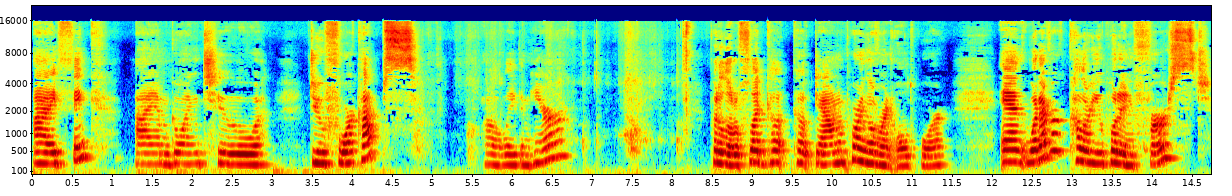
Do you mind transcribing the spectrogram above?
I think I am going to do four cups. I'll lay them here. Put a little flood coat down. I'm pouring over an old pour. And whatever color you put in first,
